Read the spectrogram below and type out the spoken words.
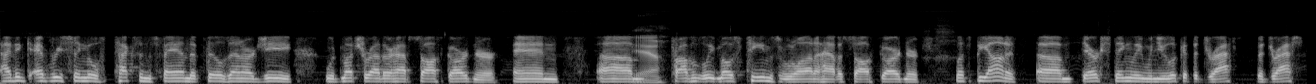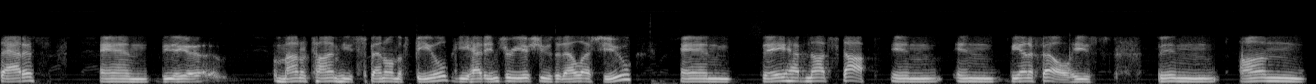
I think every single Texans fan that fills NRG would much rather have Sauce Gardner, and um, yeah. Probably most teams would want to have a Sauce Gardner. Let's be honest, um, Derek Stingley. When you look at the draft, the draft status, and the uh, amount of time he's spent on the field, he had injury issues at LSU, and they have not stopped in in the NFL. He's been on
